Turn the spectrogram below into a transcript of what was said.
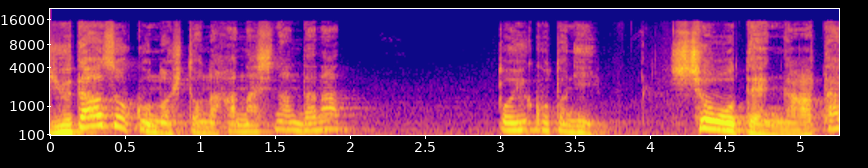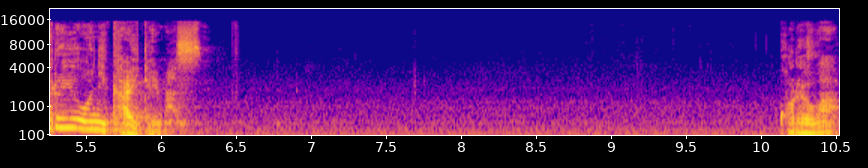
ユダ族の人の話なんだなということに焦点が当たるように書いています。これは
